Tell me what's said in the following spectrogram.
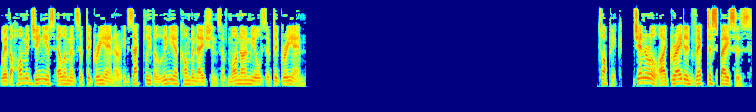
where the homogeneous elements of degree n are exactly the linear combinations of monomials of degree n. General I-graded vector spaces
